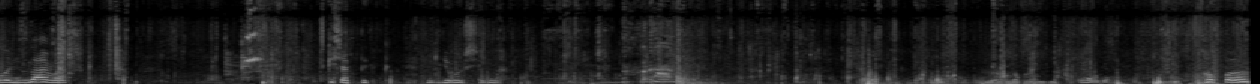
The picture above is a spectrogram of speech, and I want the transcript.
Valizler var. Çıkış yaptık. Gidiyoruz şimdi. Hoppa.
